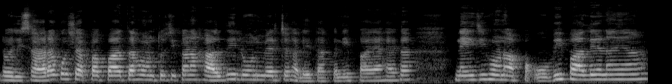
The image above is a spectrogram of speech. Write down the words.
ਲਓ ਜੀ, ਸਾਰਾ ਕੁਝ ਆਪਾਂ ਪਾਤਾ ਹੁਣ ਤੁਸੀਂ ਕਹਣਾ ਹਲਦੀ, ਲੂਣ ਮਿਰਚ ਹਲੇ ਤੱਕ ਨਹੀਂ ਪਾਇਆ ਹੈਗਾ। ਨਹੀਂ ਜੀ, ਹੁਣ ਆਪਾਂ ਉਹ ਵੀ ਪਾ ਲੈਣਾ ਆ।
